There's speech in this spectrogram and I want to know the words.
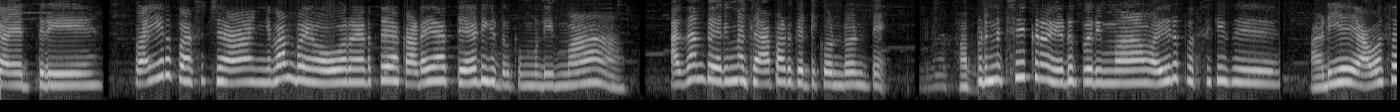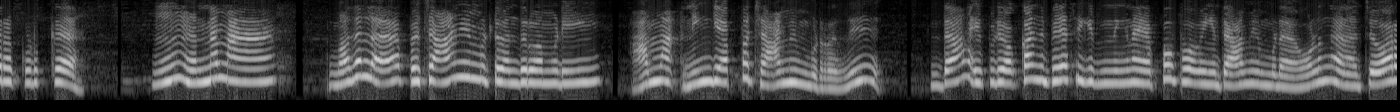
காயத்ரி. வயிறு பசிச்சா இங்கெல்லாம் போய் ஒவ்வொரு இடத்துல கடையா தேடிக்கிட்டு இருக்க முடியுமா? அதான் பெரியமா சாப்பாடு கட்டி கொண்டு வந்துட்டேன். அப்படின்னு சீக்கிரம் எடு பெரியமா வயிறு பசிக்குது. அடியே அவசரம் கொடுக்க. ம் என்னம்மா? முதல்ல இப்போ சாமி கும்பிட்டு வந்துருவோம் முடி ஆமா நீங்க எப்ப சாமி கும்பிடுறது? டா இப்படி உட்காந்து பேசிக்கிட்டு இருந்தீங்கன்னா எப்போ போவீங்க சாமி கும்பிட ஒழுங்கா சோற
